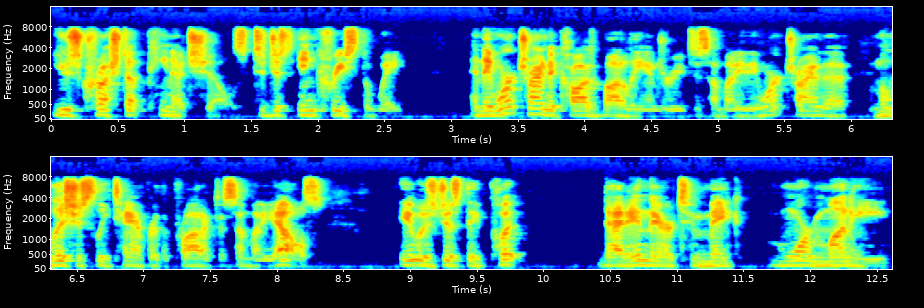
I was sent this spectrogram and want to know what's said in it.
used crushed up peanut shells to just increase the weight. And they weren't trying to cause bodily injury to somebody. They weren't trying to maliciously tamper the product to somebody else. It was just they put that in there to make more money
